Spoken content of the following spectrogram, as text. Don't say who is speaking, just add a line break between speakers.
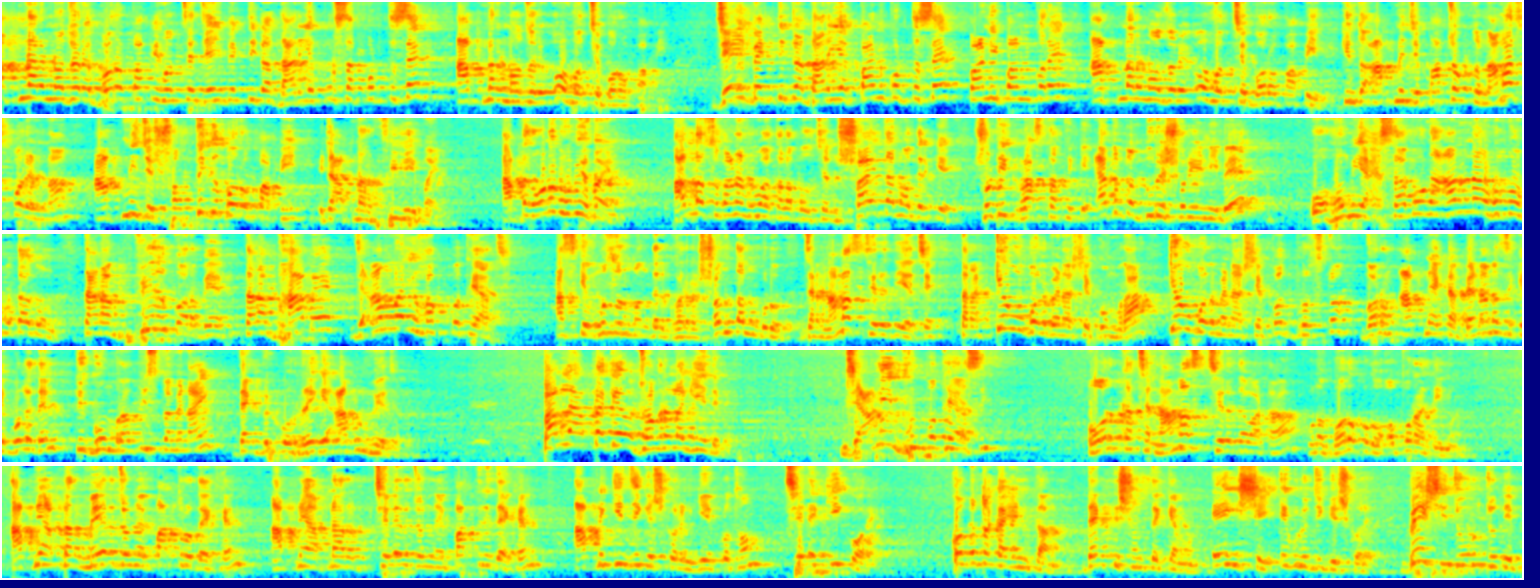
আপনার নজরে বড় পাপি হচ্ছে যেই ব্যক্তিটা দাঁড়িয়ে প্রস্রাব করতেছে, আপনার নজরে ও হচ্ছে বড় পাপি। যেই ব্যক্তিটা দাঁড়িয়ে পান করতেছে, পানি পান করে, আপনার নজরে ও হচ্ছে বড় পাপি। কিন্তু আপনি যে পাচক তো নামাজ পড়েন না, আপনি যে সব থেকে বড় পাপি, এটা আপনার ফিলি হয় আপনার অনুভবই হয় না। আল্লাহ সুবহানাহু ওয়া তাআলা বলছেন, শয়তান ওদেরকে সঠিক রাস্তা থেকে এতটা দূরে সরিয়ে নিবে তারা ফিল করবে, তারা ভাবে যে আমরাই হক পথে আছি। আজকে মুসলমানদের ঘরের সন্তানগুলো যারা নামাজ ছেড়ে দিয়েছে, তারা কেউ বলবে না সে গুমরা, কেউ বলবে না সে পথভ্রষ্ট বরং আপনি একটা বেনামাজিকে বলে দেন, তুই গুমরা, তুই ইসলামে নাই, দেখবেন ও রেগে আগুন হয়ে যাবে। পারলে আপনাকে ঝগড়া লাগিয়ে দেবে। যে আমি ভুল পথে আছি, ওর কাছে নামাজ ছেড়ে দেওয়াটা কোনো বড় কোনো অপরাধী নয়। আপনি আপনার মেয়ের জন্য পাত্র দেখেন, আপনি আপনার ছেলের জন্য পাত্রী দেখেন, আপনি কি জিজ্ঞেস করেন গিয়ে প্রথম, ছেলে কি করে? কত টাকা ইনকাম দেখতে শুনতে কেমন? এই সেই, এগুলো জিজ্ঞেস করে। বেশি জোর যদি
